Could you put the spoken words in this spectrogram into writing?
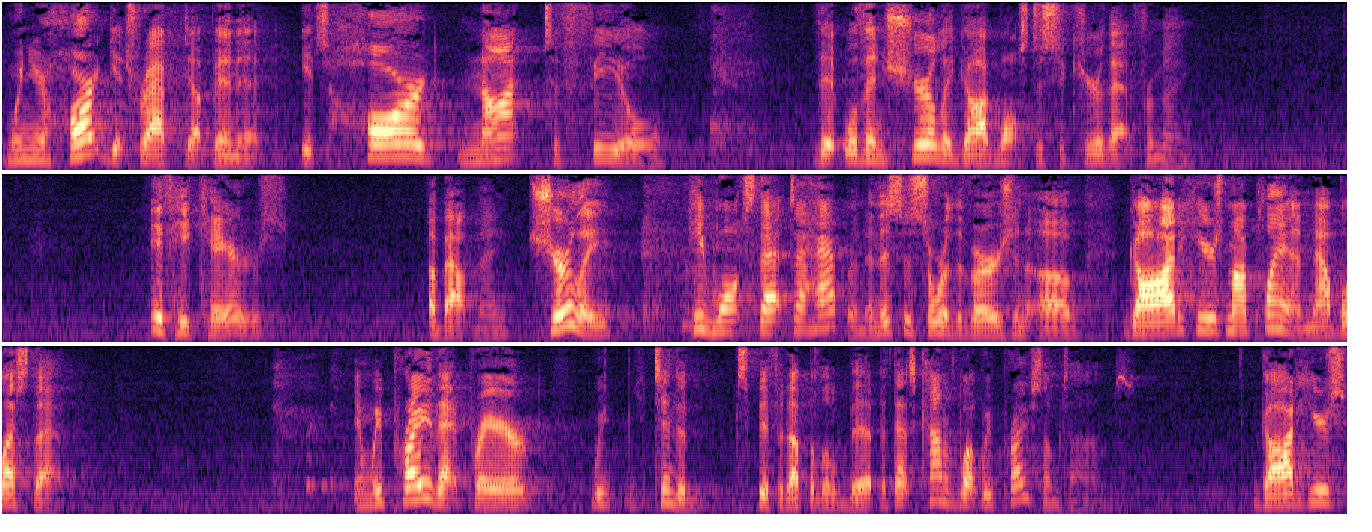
when your heart gets wrapped up in it, it's hard not to feel that, well, then surely God wants to secure that for me. If He cares about me, surely He wants that to happen. And this is sort of the version of, God, here's my plan. Now bless that. And we pray that prayer. We tend to spiff it up a little bit, but that's kind of what we pray sometimes. God, here's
